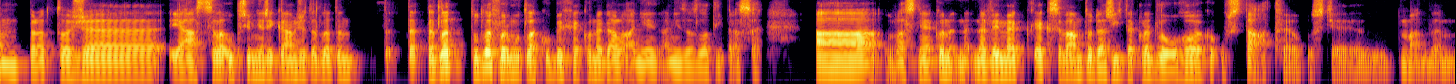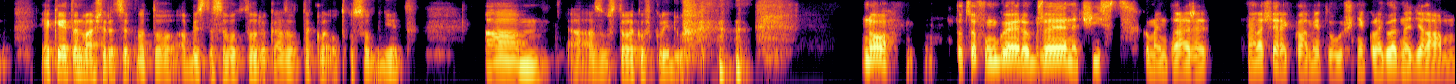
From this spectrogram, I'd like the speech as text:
um, protože já zcela upřímně říkám, že tenhle, ten, tato, tuhle formu tlaku bych jako nedal ani, ani za zlatý prase. A vlastně jako nevím, jak, jak se vám to daří takhle dlouho jako ustát. Jo, prostě. Jaký je ten váš recept na to, abyste se od toho dokázal takhle odosobnit a, a zůstal jako v klidu? no, to, co funguje dobře, je nečíst komentáře na naše reklamy, to už několik let nedělám.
